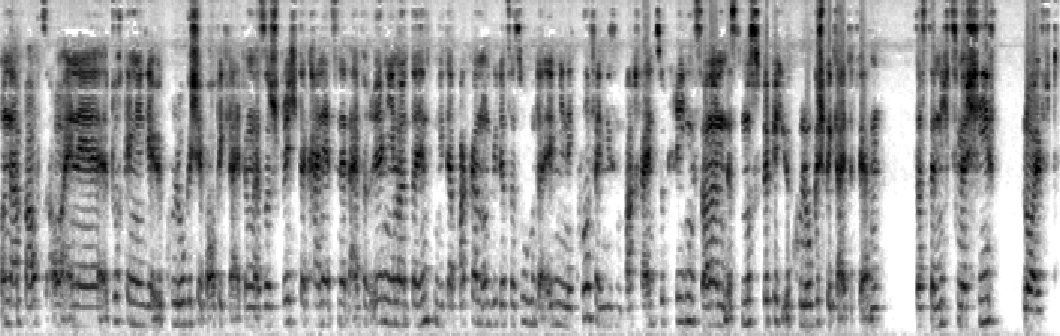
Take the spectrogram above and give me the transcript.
Und dann braucht es auch eine durchgängige ökologische Baubegleitung. Also sprich, da kann jetzt nicht einfach irgendjemand da hinten wieder backern und wieder versuchen, da irgendwie eine Kurve in diesen Bach reinzukriegen, sondern es muss wirklich ökologisch begleitet werden, dass da nichts mehr schief läuft.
